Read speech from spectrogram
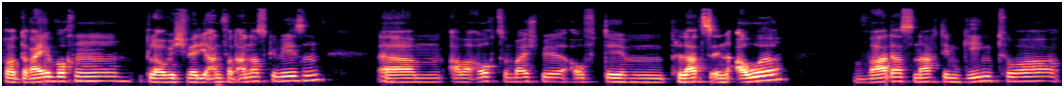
Vor drei Wochen, glaube ich, wäre die Antwort anders gewesen. Ähm, aber auch zum Beispiel auf dem Platz in Aue war das nach dem Gegentor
